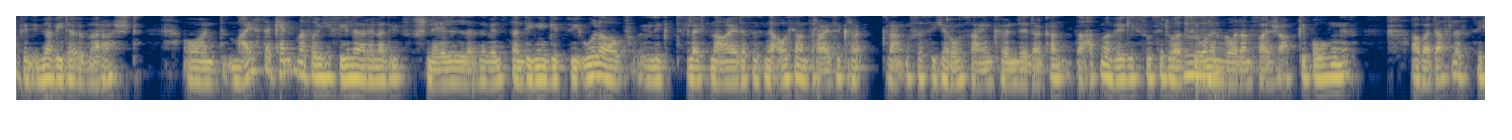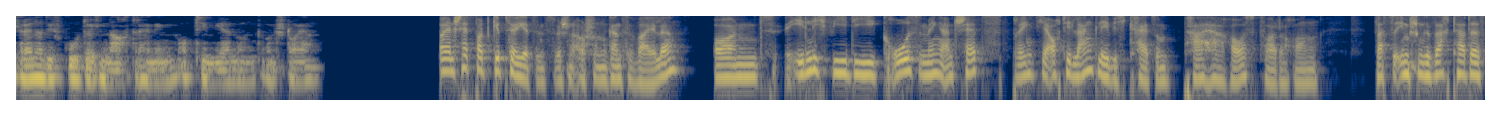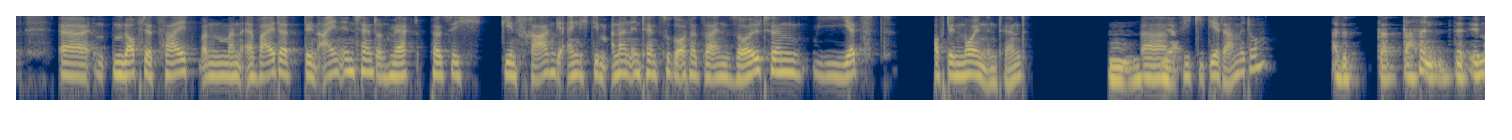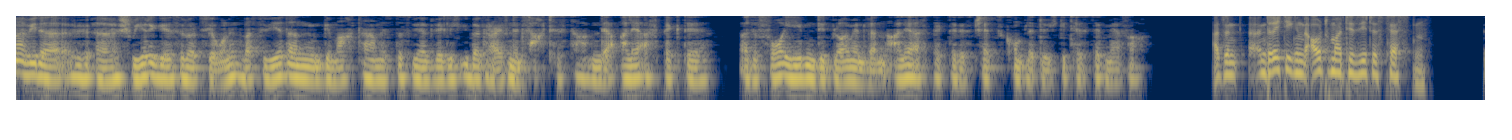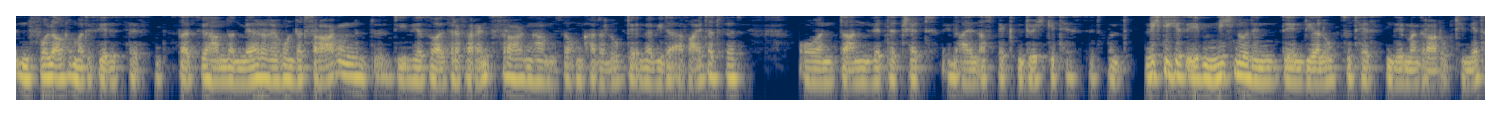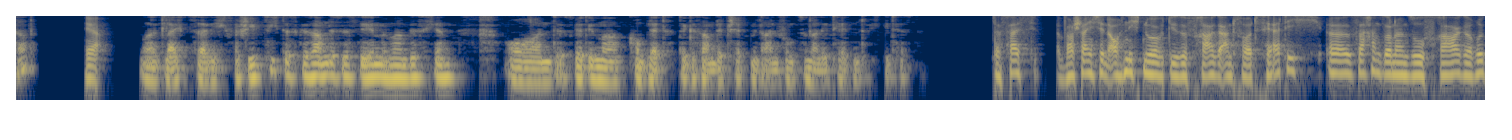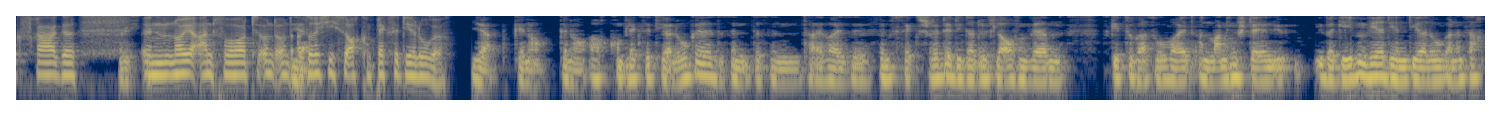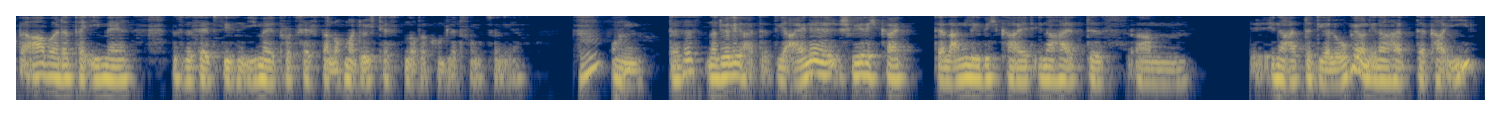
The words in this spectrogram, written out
Ich bin immer wieder überrascht. Und meist erkennt man solche Fehler relativ schnell. Also wenn es dann Dinge gibt wie Urlaub, liegt vielleicht nahe, dass es eine Auslandsreisekrankenversicherung sein könnte. Da, kann, da hat man wirklich so Situationen, mhm. wo er dann falsch abgebogen ist. Aber das lässt sich relativ gut durch ein Nachtraining optimieren und, und steuern. Euren Chatbot gibt's ja jetzt inzwischen auch schon eine ganze Weile. Und ähnlich wie die große Menge an Chats bringt ja auch die Langlebigkeit so ein paar Herausforderungen. Was du eben schon gesagt hattest, äh, im, im Laufe der Zeit, man, man erweitert den einen Intent und merkt plötzlich gehen Fragen, die eigentlich dem anderen Intent zugeordnet sein sollten, jetzt auf den neuen Intent. Hm, äh, ja. Wie geht ihr damit um? Also da, das sind immer wieder äh, schwierige Situationen. Was wir dann gemacht haben, ist, dass wir wirklich übergreifenden Fachtest haben, der alle Aspekte also vor jedem Deployment werden alle Aspekte des Chats komplett durchgetestet, mehrfach. Also ein, ein richtigen automatisiertes Testen. Ein vollautomatisiertes Testen. Das heißt, wir haben dann mehrere hundert Fragen, die wir so als Referenzfragen haben. Das ist auch ein Katalog, der immer wieder erweitert wird. Und dann wird der Chat in allen Aspekten durchgetestet. Und wichtig ist eben nicht nur den, den Dialog zu testen, den man gerade optimiert hat. Ja gleichzeitig verschiebt sich das gesamte System immer ein bisschen und es wird immer komplett der gesamte Chat mit allen Funktionalitäten durchgetestet. Das heißt wahrscheinlich dann auch nicht nur diese Frage-Antwort-Fertig-Sachen, äh, sondern so Frage, Rückfrage, äh, neue Antwort und, und ja. also richtig so auch komplexe Dialoge. Ja, genau, genau. Auch komplexe Dialoge. Das sind, das sind teilweise fünf, sechs Schritte, die da durchlaufen werden. Es geht sogar so weit, an manchen Stellen übergeben wir den Dialog an den Sachbearbeiter per E-Mail, dass wir selbst diesen E-Mail-Prozess dann nochmal durchtesten, ob er komplett funktioniert. Hm. Und das ist natürlich die eine Schwierigkeit der Langlebigkeit innerhalb des, ähm, innerhalb der Dialoge und innerhalb der KI.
